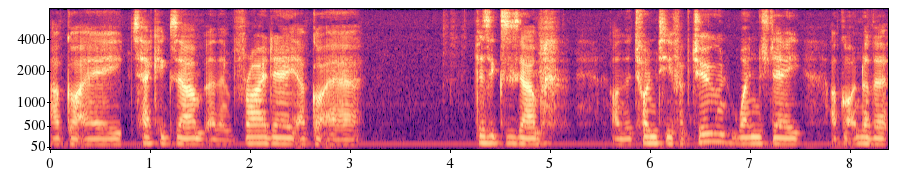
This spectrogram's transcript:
I've got a tech exam, and then Friday I've got a physics exam. on the 20th of June, Wednesday, I've got another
